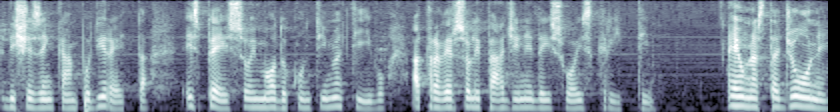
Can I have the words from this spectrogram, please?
discesa in campo diretta e spesso in modo continuativo attraverso le pagine dei suoi scritti. È una stagione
